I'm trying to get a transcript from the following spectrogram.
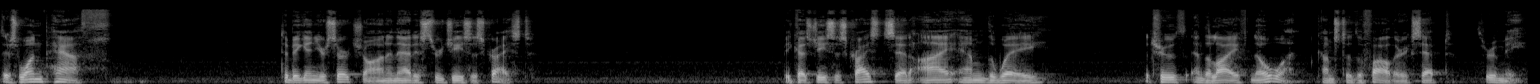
There's one path to begin your search on, and that is through Jesus Christ. Because Jesus Christ said, I am the way, the truth, and the life. No one comes to the Father except through me.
